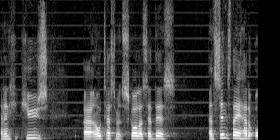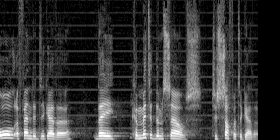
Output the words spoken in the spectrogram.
And in Hughes, uh, an Old Testament scholar, said this And since they had all offended together, they committed themselves to suffer together.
